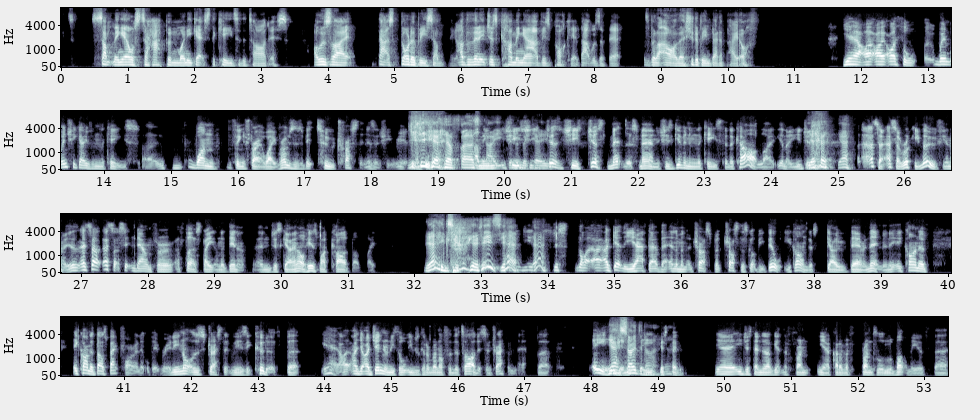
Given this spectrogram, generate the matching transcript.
something else to happen when he gets the key to the TARDIS. I was like, that's got to be something other than it just coming out of his pocket. That was a bit. It was a bit like, oh, there should have been better payoff. Yeah, I, I, I thought uh, when when she gave him the keys, uh, one thing straight away, Rose is a bit too trusting, isn't she? Really? yeah, first I mean, date, she, him she just she's just met this man and she's given him the keys to the car. Like, you know, you just yeah, yeah. that's a that's a rookie move. You know, that's like, that's like sitting down for a first date on a dinner and just going, "Oh, here's my card, by the way." Yeah, exactly. It is. Yeah, You- yeah. Just like I, I get that you have to have that element of trust, but trust has got to be built. You can't just go there and then, and it, it kind of it kind of does backfire a little bit, really. Not as drastically as it could have, but yeah, I I, genuinely thought he was going to run off with the TARDIS and trap him there, but he, he Yeah, didn't. so did he I, Just yeah. Ended, yeah, he just ended up getting the front, you know, kind of a frontal lobotomy of uh,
